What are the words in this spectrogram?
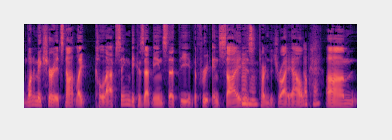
want to make sure it's not like collapsing because that means that the the fruit inside is starting to dry out. Mm-hmm. Okay. Um,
